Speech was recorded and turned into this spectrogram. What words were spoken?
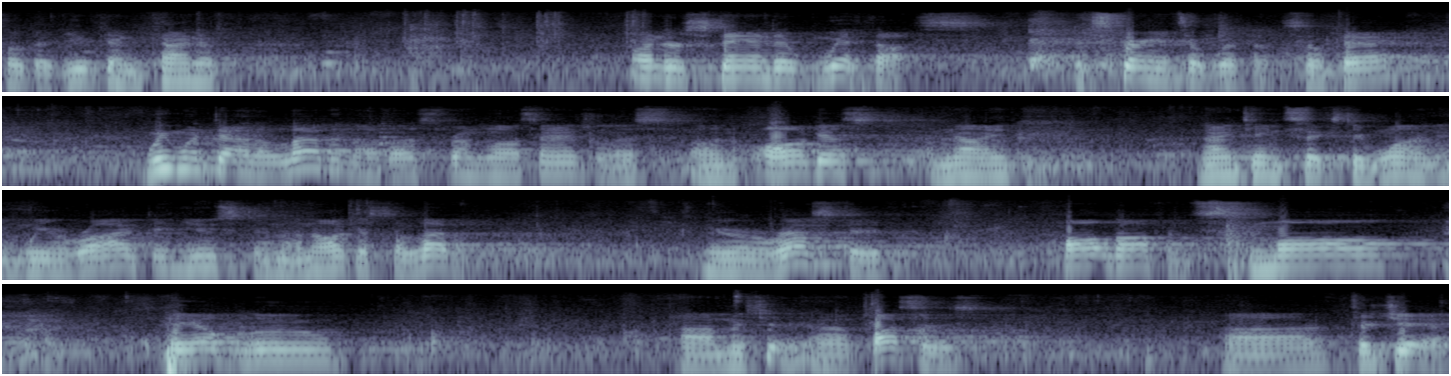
so that you can kind of understand it with us, experience it with us, okay? We went down 11 of us from Los Angeles on August 9th, 1961, and we arrived in Houston on August 11th. We were arrested, hauled off in small, pale blue uh, uh, buses uh, to jail.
